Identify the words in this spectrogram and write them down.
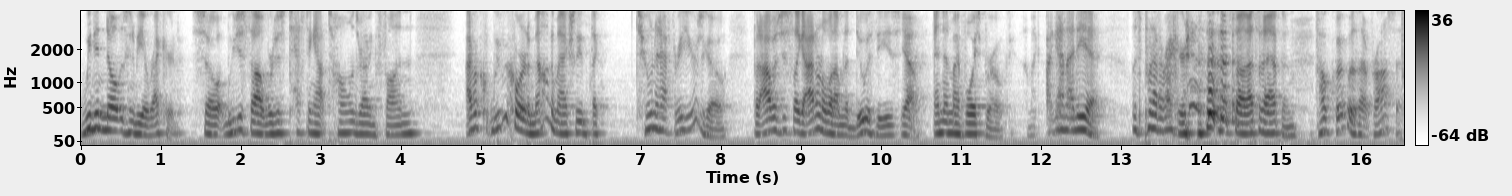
we didn't know it was gonna be a record. So we just thought we're just testing out tones, we're having fun. I rec- we recorded Amalgam actually like two and a half, three years ago. But I was just like, I don't know what I'm gonna do with these. Yeah. And then my voice broke. I'm like, I got an idea. Let's put out a record. so that's what happened. How quick was that process?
